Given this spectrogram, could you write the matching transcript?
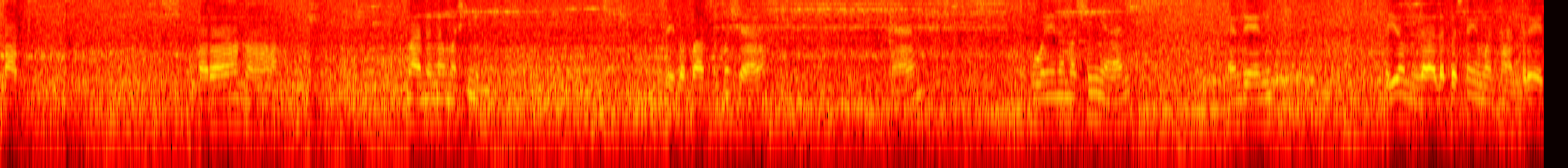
Tap. Para ma maano ng machine. So, ipapasok mo siya. Yan. Kukunin ng machine yan. And then, ayun, lalabas na yung 100.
